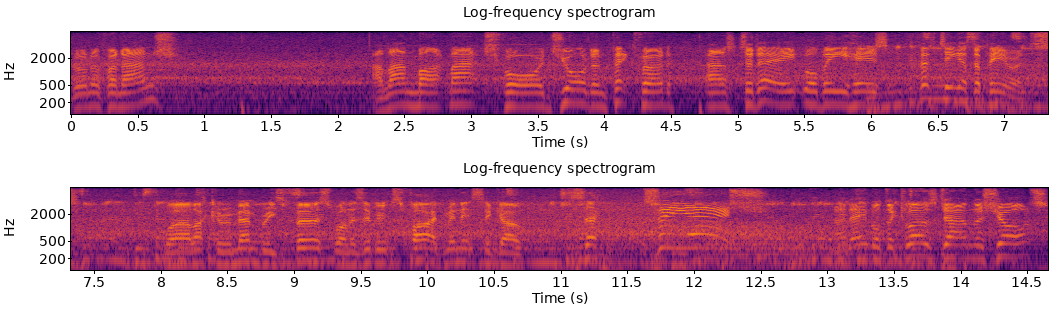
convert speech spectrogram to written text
Bruno Fernandes. A landmark match for Jordan Pickford, as today will be his 50th appearance. Well, I can remember his first one as if it was five minutes ago. Se Ziyech! And able to close down the shot.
